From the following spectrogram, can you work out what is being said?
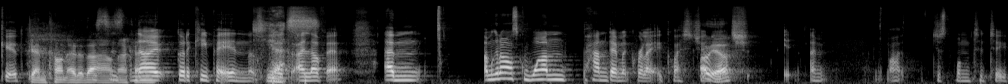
good. Again, can't edit that out This now. is- Can no, got to keep it in. That's Yes. good. I love it. Um, I'm going to ask one pandemic-related question. Oh, yeah. Which it, I just wanted to.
